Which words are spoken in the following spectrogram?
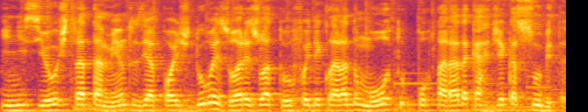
iniciou os tratamentos e após duas horas o ator foi declarado morto por parada cardíaca súbita.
